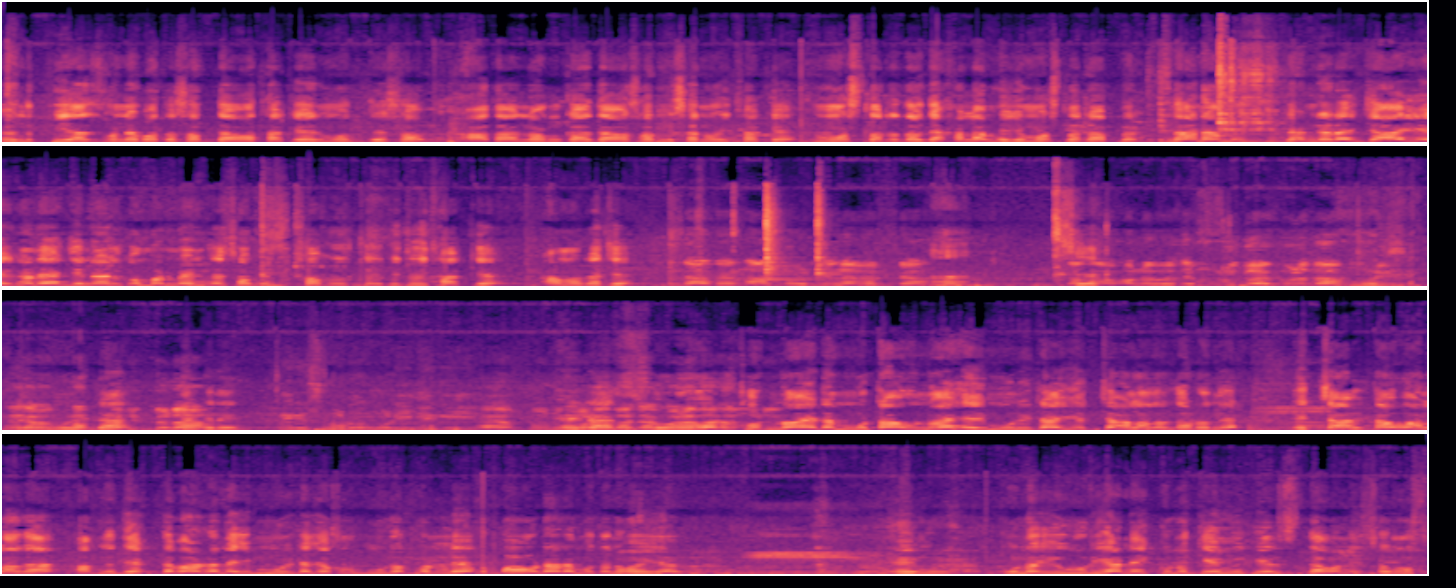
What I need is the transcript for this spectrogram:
এর মধ্যে পেঁয়াজ ধনে পাতা সব দেওয়া থাকে এর মধ্যে সব আদা লঙ্কা দেওয়া সব মিশানোই থাকে। মশলাটা তো দেখালাম এই যে মশলাটা আপনার না না আমি ভ্যান্ডারে যাই এখানে জেনারেল কম্পার্টমেন্টে সব সব কিছুই থাকে আমার কাছে। দাদা না করে নিলাম একটা হ্যাঁ হ্যাঁ, এটা সরু আর খুব নয় এটা মোটাও নয় এই মুড়িটাই হচ্ছে আলাদা ধরনের। এই চালটাও আলাদা আপনি দেখতে পারবেন এই মুড়িটা যখন গুঁড়ো করলে পাউডারের মতন হয়ে যাবে। এই মুড়িটা কোনো ইউরিয়া নেই কোনো কেমিক্যালস দেওয়া নেই সমস্ত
